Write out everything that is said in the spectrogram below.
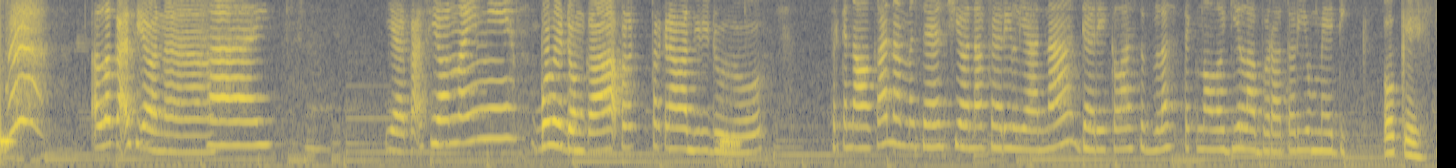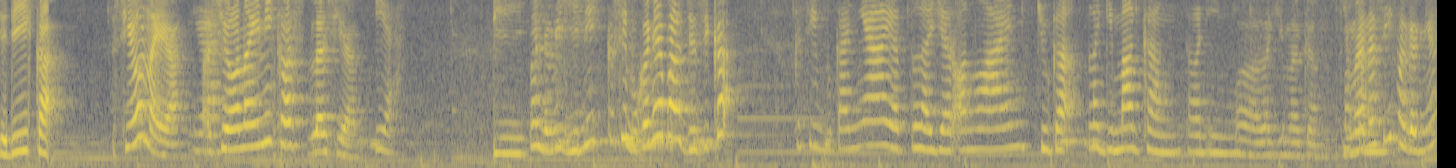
halo Kak Siona. Hai, Ya, Kak Siona ini boleh dong Kak per- perkenalan diri dulu. perkenalkan nama saya Siona Feriliana dari kelas 11 Teknologi Laboratorium Medik. Oke, jadi Kak Siona ya? Iya. Kak Siona ini kelas 11 ya? Iya, Di pandemi gini, kesibukannya apa aja sih Kak? Kesibukannya ya belajar online, juga lagi magang tahun ini. Wah, lagi magang. Gimana Magang. sih magangnya?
